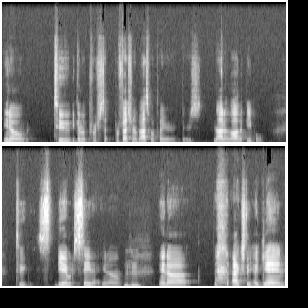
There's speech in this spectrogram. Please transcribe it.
you know, to become a prof- professional basketball player, there's not a lot of people to be able to say that, you know. Mm-hmm. And uh, actually, again,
